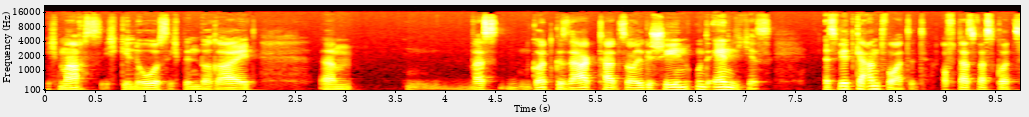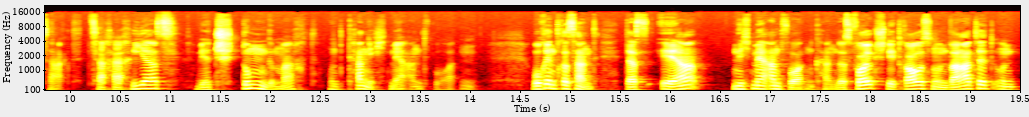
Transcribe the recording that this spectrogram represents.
ich mach's, ich gehe los, ich bin bereit, ähm, was Gott gesagt hat, soll geschehen und ähnliches. Es wird geantwortet auf das, was Gott sagt. Zacharias wird stumm gemacht und kann nicht mehr antworten. Hochinteressant, dass er nicht mehr antworten kann. Das Volk steht draußen und wartet und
